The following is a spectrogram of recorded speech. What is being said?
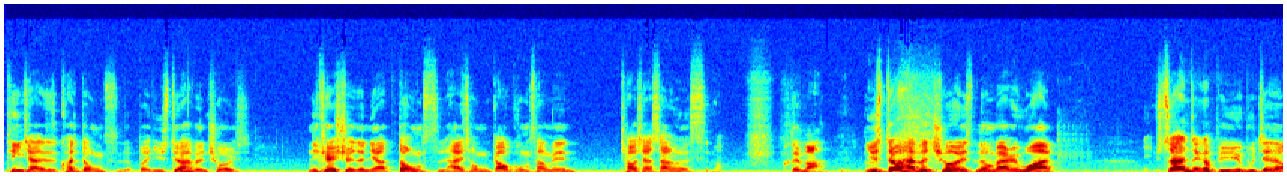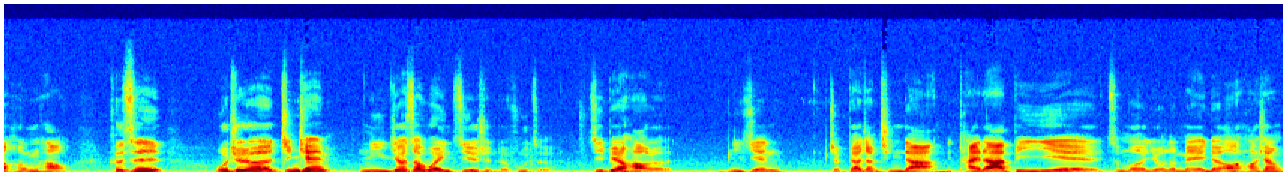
听起来是快冻死了，But you still have a choice，你可以选择你要冻死，还是从高空上面跳下山而死嘛，对吧？You still have a choice no matter what。虽然这个比喻不见得很好，可是我觉得今天你就是要为你自己的选择负责。即便好了，你今天就不要讲清大，你台大毕业，什么有的没的哦，好像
